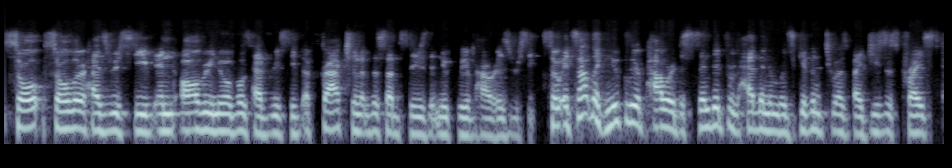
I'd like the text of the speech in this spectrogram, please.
Sol- solar has received, and all renewables have received a fraction of the subsidies that nuclear power has received. So it's not like nuclear power descended from heaven and was given to us by Jesus Christ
